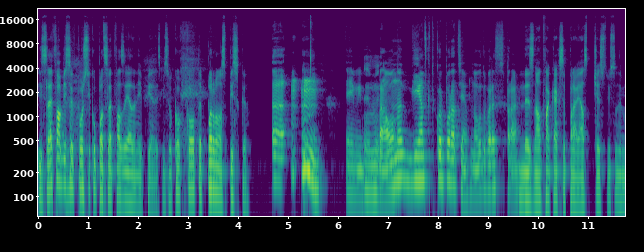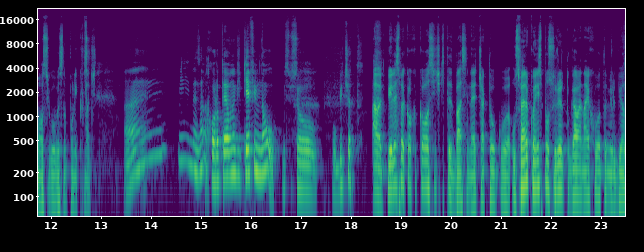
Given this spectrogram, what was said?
И след това мисля какво ще си купат след това за ядене и пиене. В смисъл, Кока-Колата е първа на списъка. А, Еми, Еми. браво на гигантската корпорация. Много добре се справя. Не знам това как се прави. Аз често смисъл не мога да си го обясна по никакъв начин. А, ми, не знам, хората явно ги кефи много. Смисъл, обичат. Абе, пили сме Кока-Кола всичките баси, не е чак толкова. Освен ако ни спонсорира, тогава е най-хубавата ми любима.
